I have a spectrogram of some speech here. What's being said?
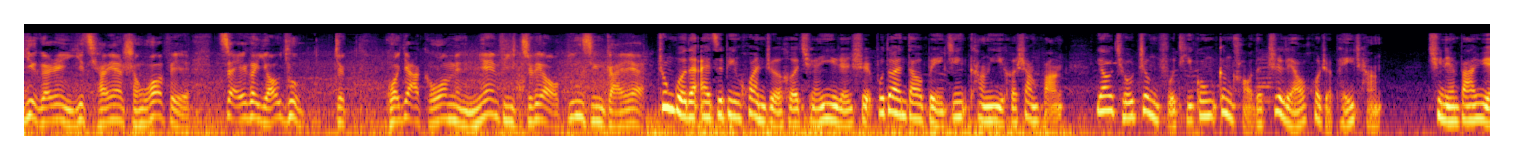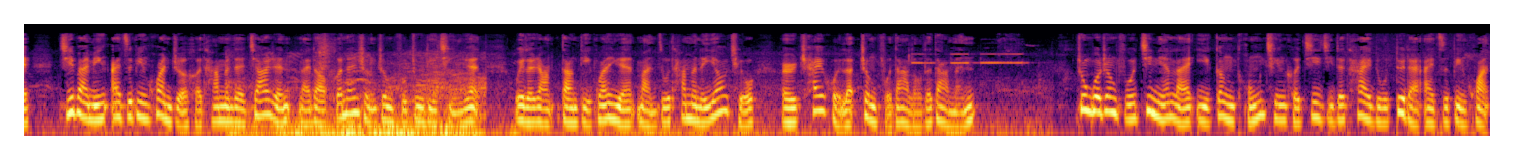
一个人一千元生活费。再一个要求，这国家给我们免费治疗丙型肝炎。中国的艾滋病患者和权益人士不断到北京抗议和上访，要求政府提供更好的治疗或者赔偿。去年八月，几百名艾滋病患者和他们的家人来到河南省政府驻地请愿。为了让当地官员满足他们的要求，而拆毁了政府大楼的大门。中国政府近年来以更同情和积极的态度对待艾滋病患。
